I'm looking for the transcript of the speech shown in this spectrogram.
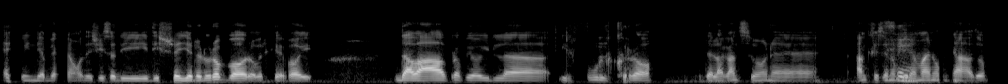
e quindi abbiamo deciso di, di scegliere l'Uroboro perché poi dava proprio il, il fulcro della canzone, anche se non sì. viene mai nominato,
